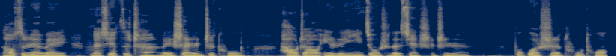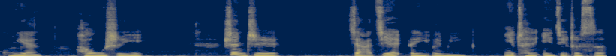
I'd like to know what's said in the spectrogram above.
老子认为那些自称为圣人之徒，号召以仁义救世的现实之人，不过是徒托空言，毫无实意，甚至假借仁义为名，以逞一己之私。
